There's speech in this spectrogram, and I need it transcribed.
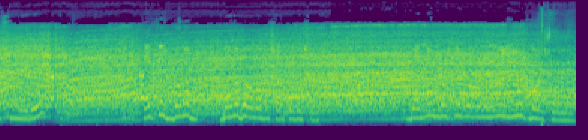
isimleri. Herkes bana bana bağlamış arkadaşlar. Benden başka bağlanan yok maşallah.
